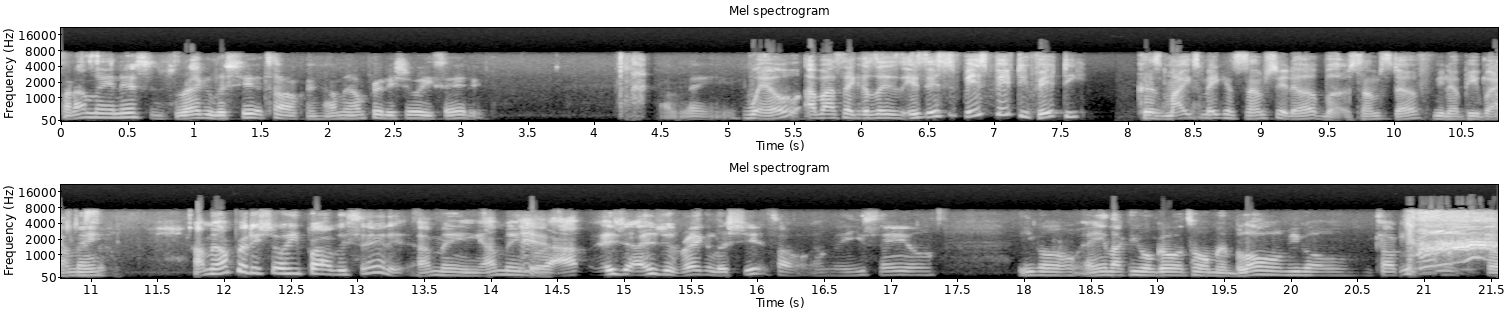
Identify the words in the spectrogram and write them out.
But I mean, this is regular shit talking. I mean, I'm pretty sure he said it. I mean, Well, I'm about to say because it's it's it's 50 50 because Mike's making some shit up, but some stuff, you know, people I actually. mean, say- I mean, I'm pretty sure he probably said it. I mean, I mean, Yeah. I, it's, just, it's just regular shit talk. I mean, you see him, you gonna ain't like you gonna go into him and blow him. You gonna talk. shit. so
